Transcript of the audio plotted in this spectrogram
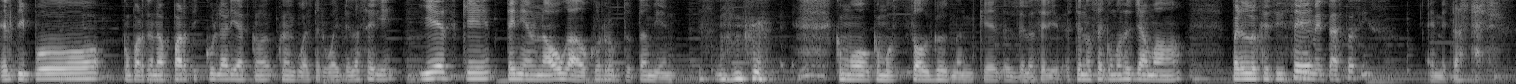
el tipo comparte una particularidad con, con el Walter White de la serie y es que tenían un abogado corrupto también como, como Saul Goodman que el, el de la serie este no sé cómo se llamaba pero lo que sí sé ¿En metástasis? en metástasis.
